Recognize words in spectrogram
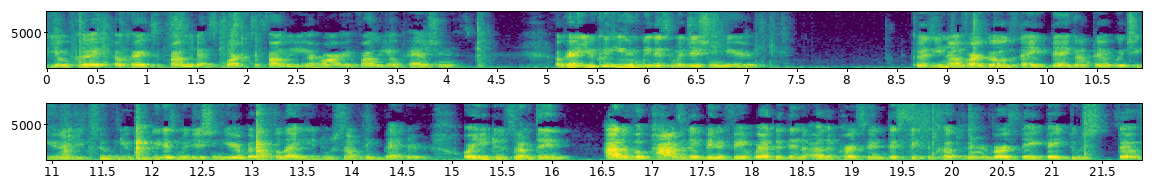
your gut, okay, to follow that spark, to follow your heart and follow your passions. Okay, you could even be this magician here Cause you know Virgos, they they got that witchy energy too. You could be this magician here, but I feel like you do something better, or you do something out of a positive benefit rather than the other person. This Six of Cups in reverse, they they do stuff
